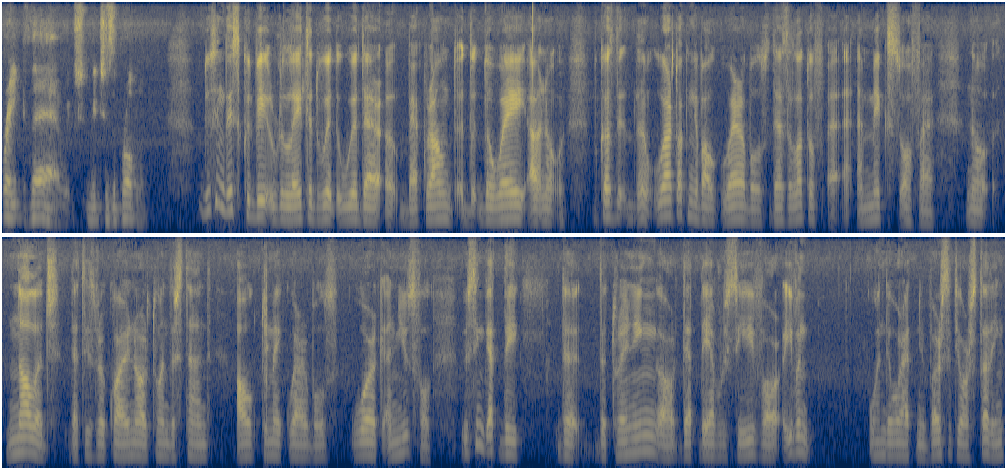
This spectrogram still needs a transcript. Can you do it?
break there which which is a problem. Do you think this could be related with with their uh, background, the, the way uh, no, because the, the, we are talking about wearables. There's a lot of uh, a mix of uh, no knowledge that is required in order to understand how to make wearables work and useful. Do you think that the the the training or that they have received, or even when they were at university or studying,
